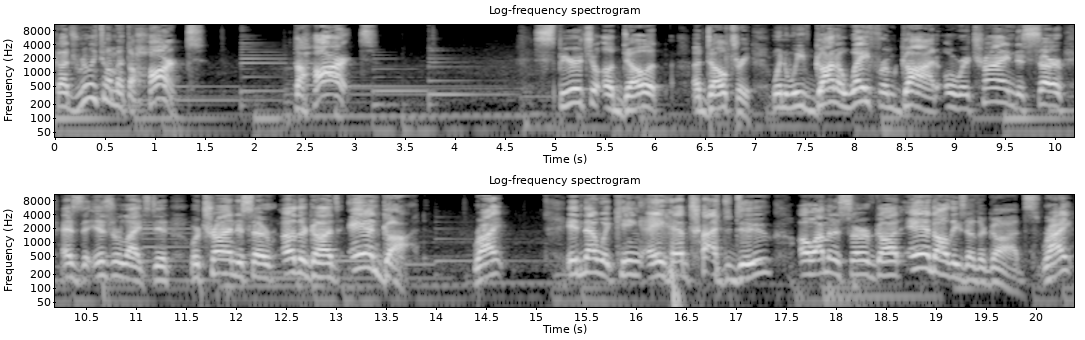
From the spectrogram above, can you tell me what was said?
God's really talking about the heart. The heart. Spiritual adult adultery, when we've gone away from God or we're trying to serve as the Israelites did, we're trying to serve other gods and God, right? Isn't that what King Ahab tried to do? Oh, I'm going to serve God and all these other gods, right?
